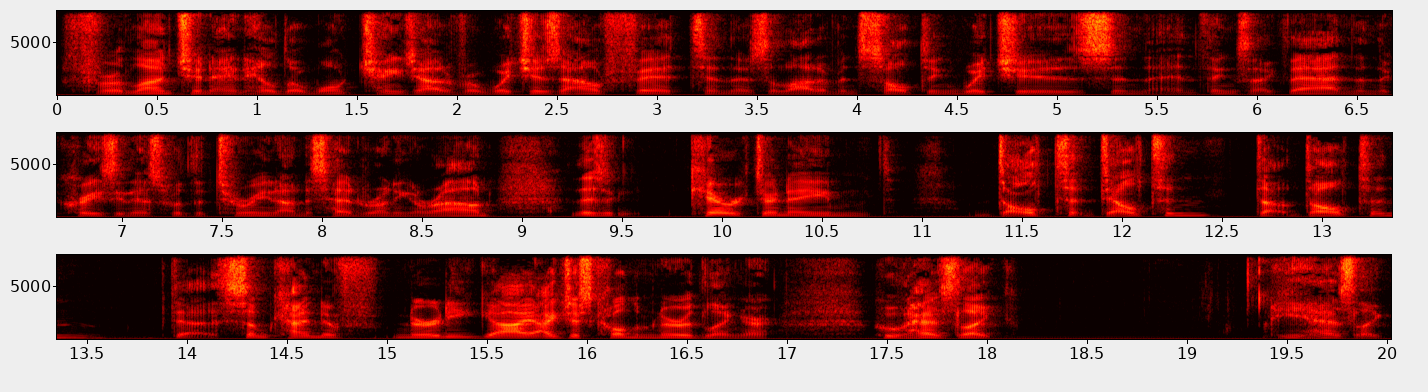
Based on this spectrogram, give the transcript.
for lunch, and Aunt Hilda won't change out of her witch's outfit, and there's a lot of insulting witches and and things like that, and then the craziness with the tureen on his head running around. There's a character named Dalton Dalton Dalton uh, some kind of nerdy guy. I just called him Nerdlinger, who has like he has like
